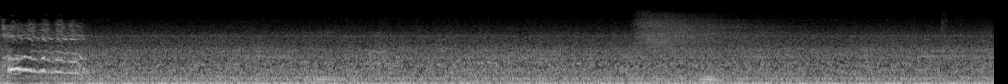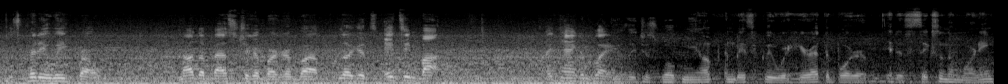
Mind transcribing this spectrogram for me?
Ah! Mm. Mm. It's pretty weak, bro. Not the best chicken burger, but look, it's 18 baht. I can't complain. They just woke me up and basically we're here at the border. It is 6 in the morning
